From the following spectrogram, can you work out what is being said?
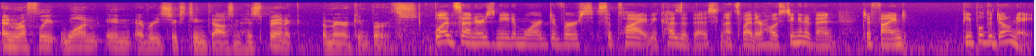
and roughly one in every 16,000 Hispanic American births. Blood centers need a more diverse supply because of this, and that's why they're hosting an event to find people to donate.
